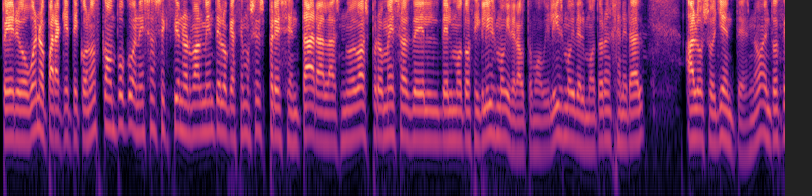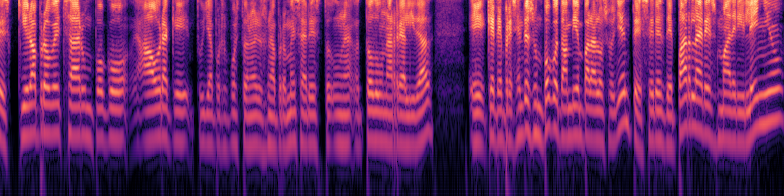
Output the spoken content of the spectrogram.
pero bueno, para que te conozca un poco, en esa sección normalmente lo que hacemos es presentar a las nuevas promesas del, del motociclismo y del automovilismo y del motor en general a los oyentes, ¿no? Entonces, quiero aprovechar un poco, ahora que tú ya por supuesto no eres una promesa, eres to una, toda una realidad, eh, que te presentes un poco también para los oyentes. Eres de Parla, eres madrileño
